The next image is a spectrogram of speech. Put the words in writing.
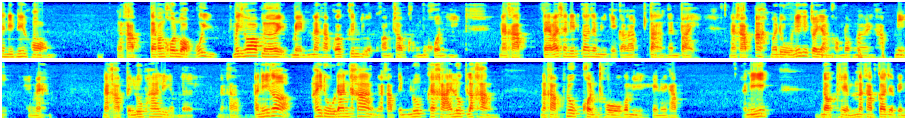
ชนิดนี้หอมนะครับ แต่บางคนบอกอุ้ยไม่ชอบเลยเหม็นนะครับ ก็ขึ้นอยู่กับความชอบของบุคคลอีกนะครับ แต่ละชนิดก็จะมีเอกลักษณ์ต่างกันไปนะครับอะมาดูนี่คือตัวอย่างของดอกไม้ครับ นี่เห็นไหมนะครับ เป็นรูปห้าเหลี่ยมเลยนะครับ อันนี้ก็ให้ดูด้านข้างนะครับ เป็นรูปคล้ายๆ รูประฆังนะครับ รูปคนโทก็มีเห็นไหมครับ อันนี้ดอกเข็มนะครับก็จะเป็น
